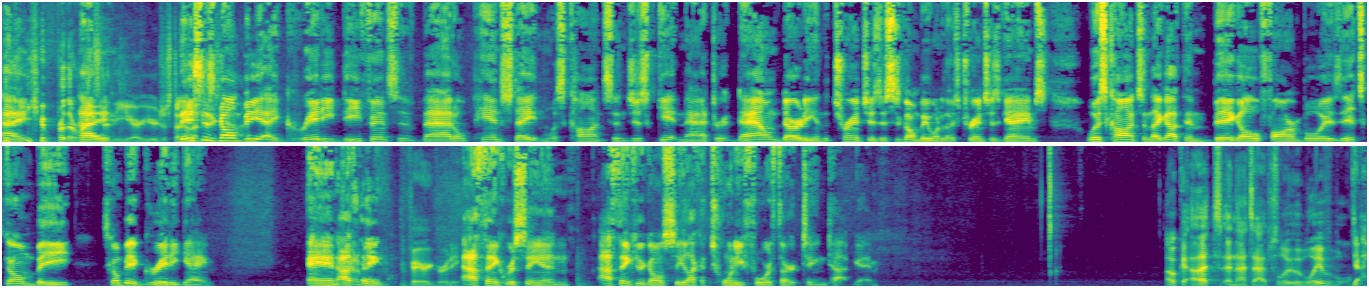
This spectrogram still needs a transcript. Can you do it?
Hey, for the rest hey, of the year, you're just. A This is going to be a gritty defensive battle. Penn State and Wisconsin just getting after it, down dirty in the trenches. This is going to be one of those trenches games. Wisconsin, they got them big old farm boys. It's going to be it's going to be a gritty game. And I think very gritty. I think we're seeing I think you're going to see like a 24-13 type game. Okay, that's and that's absolutely believable. Yeah.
